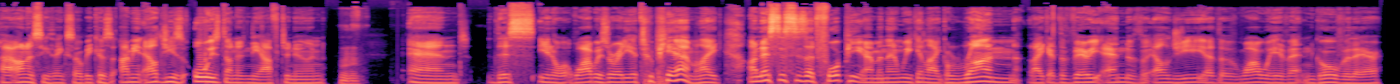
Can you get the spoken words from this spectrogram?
I honestly think so because I mean LG has always done it in the afternoon, Mhm. And this you know Huawei's already at two p.m. Like unless this is at four p.m. and then we can like run like at the very end of the LG at uh, the Huawei event and go over there.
